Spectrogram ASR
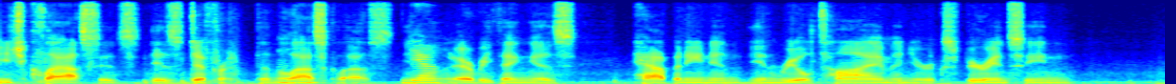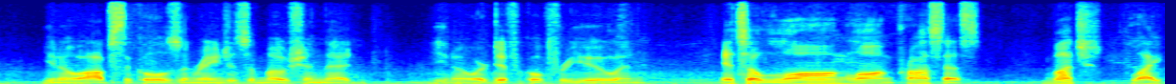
Each class is is different than the last mm-hmm. class you Yeah. know, everything is happening in in real time and you're experiencing you know obstacles and ranges of motion mm-hmm. that you know are difficult for you. And it's a long long process much like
